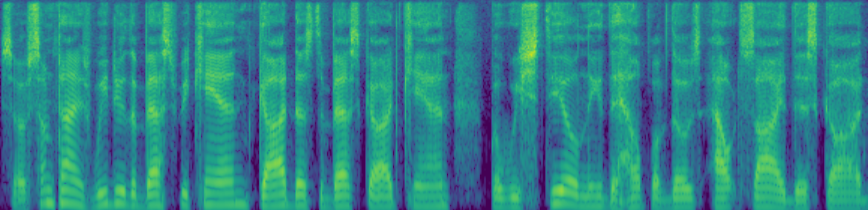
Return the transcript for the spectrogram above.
So sometimes we do the best we can. God does the best God can, but we still need the help of those outside this God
